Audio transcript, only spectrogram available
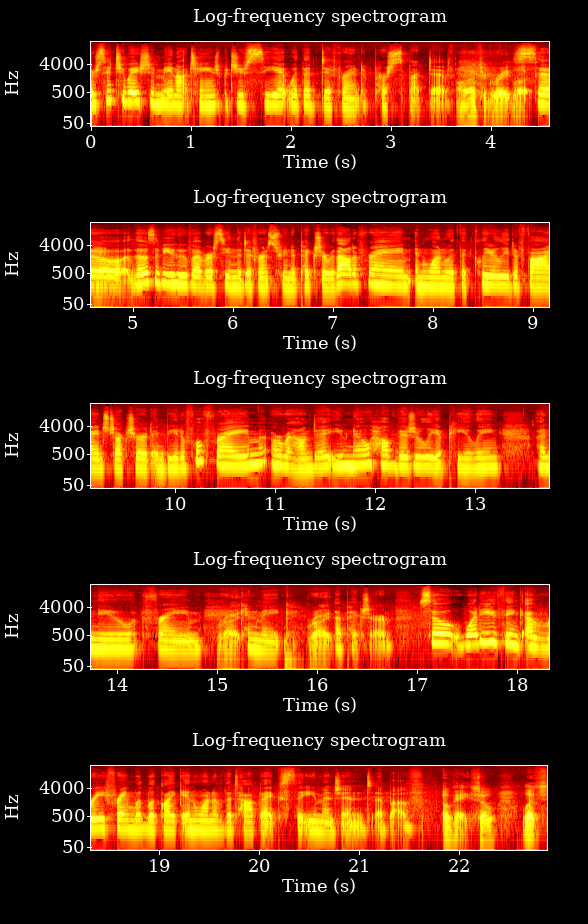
your situation may not change, but you see it with a different perspective. Oh, that's a great look. So, those of you who've ever seen the difference between a picture without a frame and one with a clearly defined, structured, and beautiful frame around it, you know how visually appealing a new frame Right. can make Right. a picture. So, what do you think a reframe would look like in one of the topics that you mentioned above? Okay, so let's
